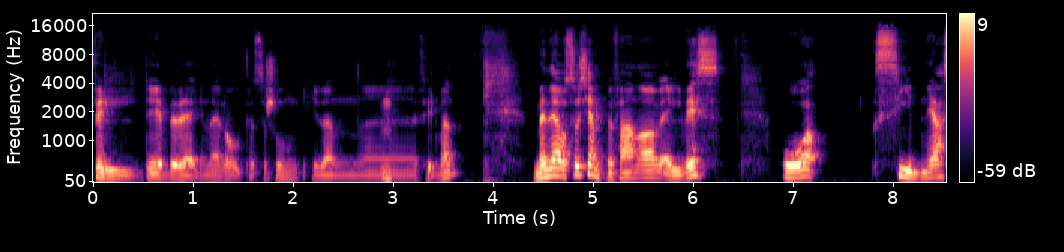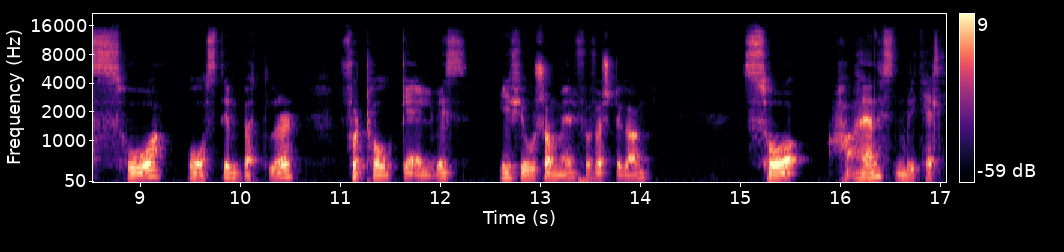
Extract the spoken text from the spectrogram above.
veldig bevegende rolleprestasjon i den eh, filmen. Men jeg er også kjempefan av Elvis. Og siden jeg så Austin Butler fortolke Elvis i fjor sommer for første gang, så har jeg nesten blitt helt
